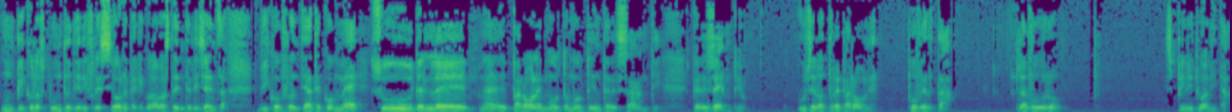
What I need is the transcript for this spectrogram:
un piccolo spunto di riflessione perché con la vostra intelligenza vi confrontiate con me su delle eh, parole molto molto interessanti. Per esempio, userò tre parole, povertà, lavoro, spiritualità.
